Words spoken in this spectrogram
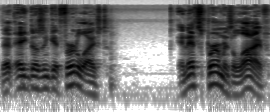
that egg doesn't get fertilized. And that sperm is alive.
